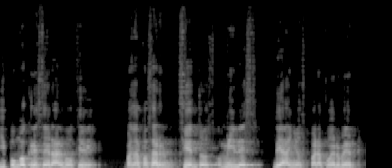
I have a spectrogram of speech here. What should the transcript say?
y pongo a crecer algo que van a pasar cientos o miles de años para poder ver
